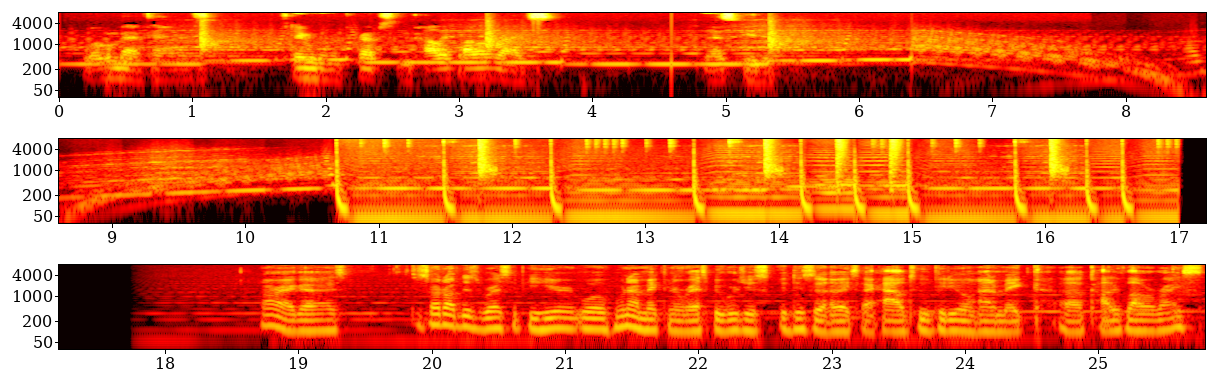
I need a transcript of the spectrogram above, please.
Welcome back, Towners. Today we're going to prep some cauliflower rice. Let's get it. Alright guys, to start off this recipe here, well we're not making a recipe, we're just, this is a how-to video on how to make uh, cauliflower rice.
